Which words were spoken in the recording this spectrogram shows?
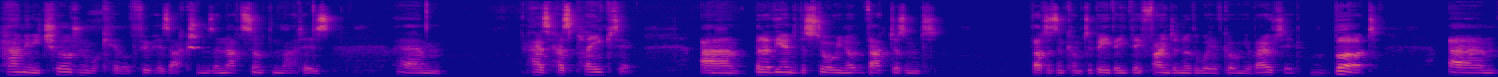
how many children were killed through his actions, and that's something that is um, has has plagued him. Um, But at the end of the story, you know that doesn't that doesn't come to be. They they find another way of going about it, but um,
